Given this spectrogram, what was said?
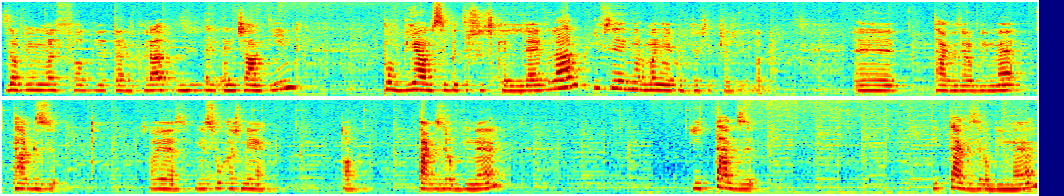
Zrobimy sobie ten, ten enchanting. Powbijam sobie troszeczkę levela i wtedy normalnie jakoś to się przeżyje. Dobra. Yy, tak zrobimy. Tak z... Co jest? Nie słuchasz mnie. To. Tak zrobimy. I tak. I tak zrobimy.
